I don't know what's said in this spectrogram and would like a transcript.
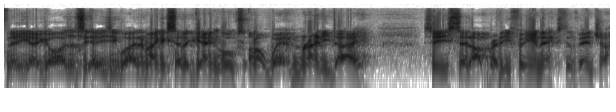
There you go guys, it's the easy way to make a set of gang hooks on a wet and rainy day. So you're set up ready for your next adventure.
